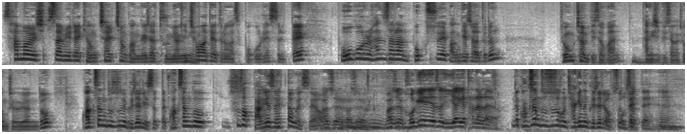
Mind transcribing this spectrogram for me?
3월 13일에 경찰청 관계자 두 명이. 청와대에 들어가서 보고를 했을 때 보고를 한 사람 복수의 관계자들은 조홍천 비서관, 음. 당시 비서관 조홍천 의원도 곽상도 수석 그 자리에 있었다. 곽상도 수석 방에서 했다고 했어요. 맞아요, 맞아요, 음. 맞아요. 거기에 대해서 이야기가 다 달라요. 근데 곽상도 수석은 자기는 그 자리에 없었대. 없었대. 예. 음.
